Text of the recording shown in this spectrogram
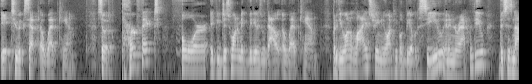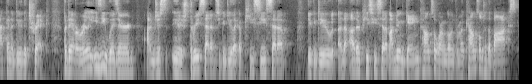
it to accept a webcam. So it's perfect for if you just want to make videos without a webcam. But if you want to live stream and you want people to be able to see you and interact with you, this is not going to do the trick. But they have a really easy wizard. I'm just, there's three setups. You could do like a PC setup. You could do uh, the other PC setup. I'm doing game console where I'm going from a console to the box,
